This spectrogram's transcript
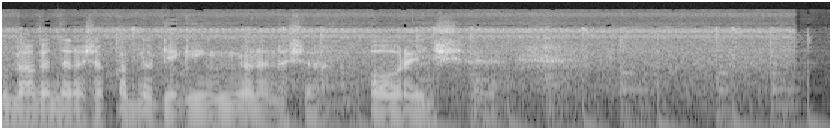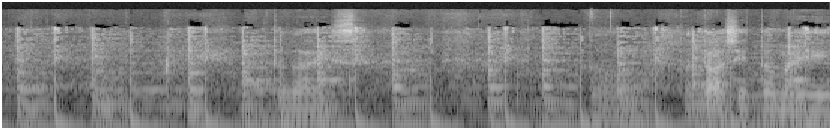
gumaganda na siya pag nagiging ano na siya, orange. Ayan. Ito guys. So, sa taas ito may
